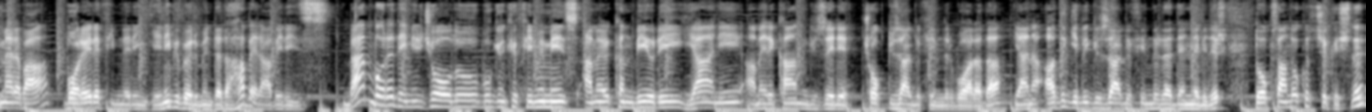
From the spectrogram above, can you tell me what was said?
merhaba. Bora ile filmlerin yeni bir bölümünde daha beraberiz. Ben Bora Demircioğlu. Bugünkü filmimiz American Beauty yani Amerikan Güzeli. Çok güzel bir filmdir bu arada. Yani adı gibi güzel bir filmdir de denilebilir. 99 çıkışlı.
